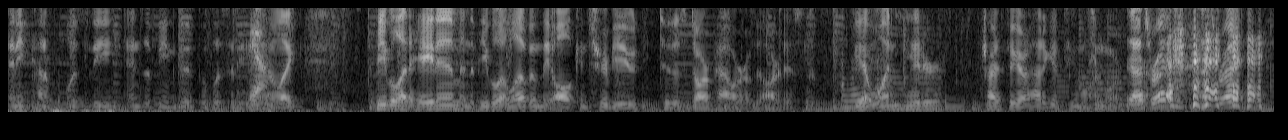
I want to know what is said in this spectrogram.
any kind of publicity ends up being good publicity. Yeah. So like the people that hate him and the people that love him, they all contribute to the star power of the artist. If you have one hater, try to figure out how to get two more. Two more. That's right. That's right.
